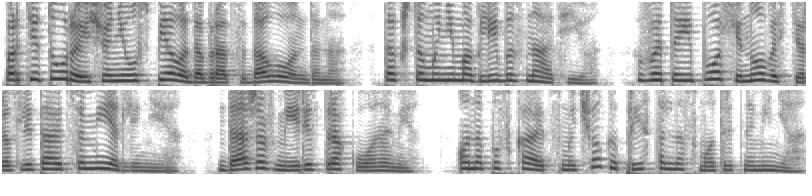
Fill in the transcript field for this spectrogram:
Партитура еще не успела добраться до Лондона, так что мы не могли бы знать ее. В этой эпохе новости разлетаются медленнее, даже в мире с драконами. Он опускает смычок и пристально смотрит на меня.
